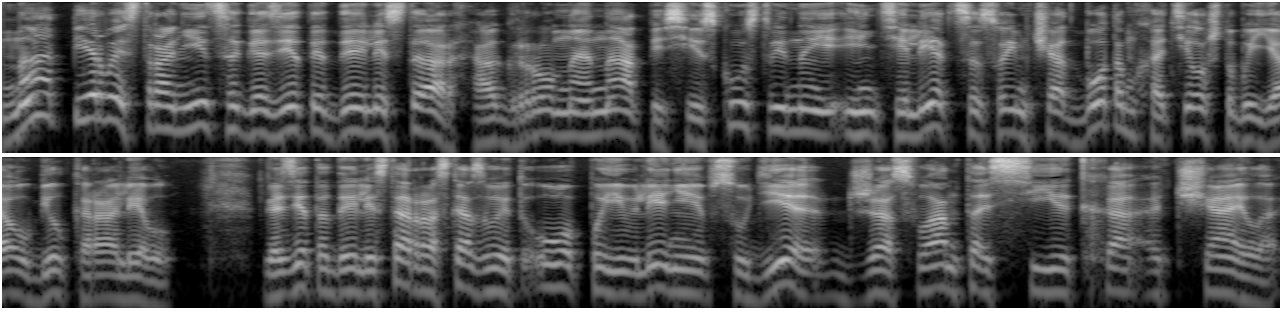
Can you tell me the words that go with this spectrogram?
На первой странице газеты Daily Star огромная надпись «Искусственный интеллект со своим чат-ботом хотел, чтобы я убил королеву». Газета Daily Star рассказывает о появлении в суде Джасванта Сикха Чайла,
